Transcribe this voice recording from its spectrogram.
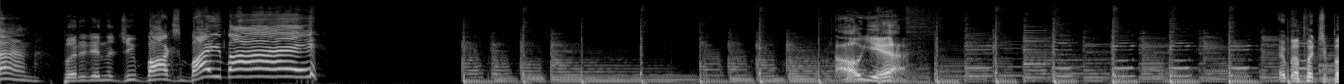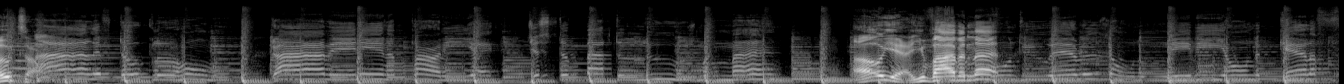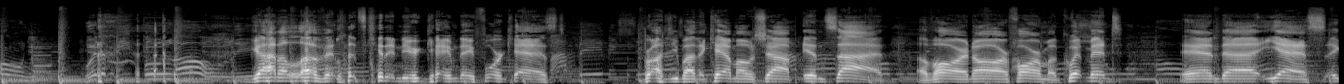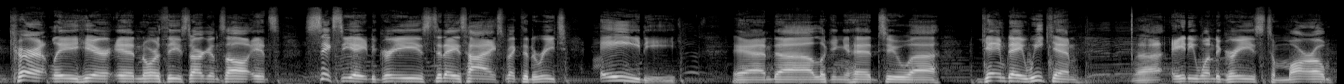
dime. Put it in the jukebox. Bye bye. Oh, yeah. Everybody put your boots on. I left Oklahoma, driving in a Pontiac, just about to lose my mind. Oh, yeah. You vibing that? Gotta love it. Let's get into your game day forecast. Brought to you by the Camo Shop inside of R&R Farm Equipment. And uh, yes, currently here in Northeast Arkansas, it's 68 degrees. Today's high expected to reach 80. And uh, looking ahead to uh, game day weekend, uh, 81 degrees tomorrow.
